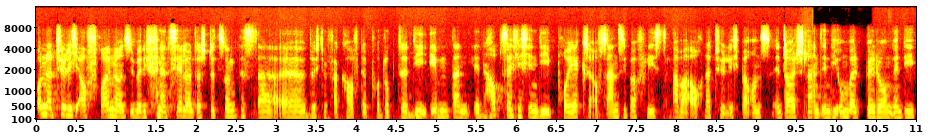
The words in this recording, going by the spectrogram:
Und natürlich auch freuen wir uns über die finanzielle Unterstützung des, äh, durch den Verkauf der Produkte, die eben dann in, hauptsächlich in die Projekte auf Sansibar fließt, aber auch natürlich bei uns in Deutschland in die Umweltbildung, in die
